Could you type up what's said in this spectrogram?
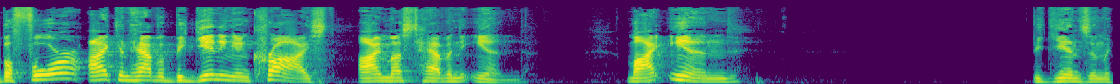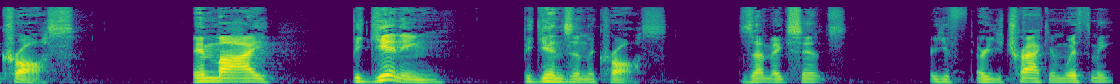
before I can have a beginning in Christ, I must have an end. My end begins in the cross, and my beginning begins in the cross. Does that make sense? Are you, are you tracking with me?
